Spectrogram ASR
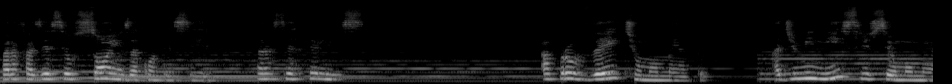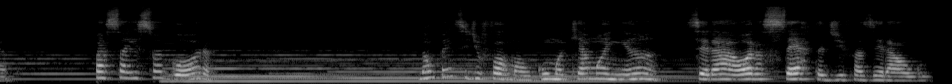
para fazer seus sonhos acontecerem, para ser feliz. Aproveite o momento Administre o seu momento. Faça isso agora. Não pense de forma alguma que amanhã será a hora certa de fazer algo.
